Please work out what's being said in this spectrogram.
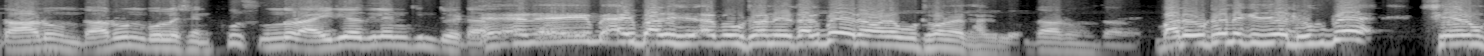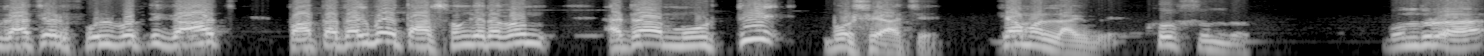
দারুণ দারুণ বলেছেন। খুব সুন্দর আইডিয়া দিলেন কিন্তু এটা। এই- বাড়ির উঠোনে থাকবে এটা আমার উঠোনে থাকল। দারুণ দারুণ বাড়ির উঠোনে কি যে ঢুকবে সেরকম গাছের ফুল গাছ পাতা থাকবে তার সঙ্গে এরকম একটা মূর্তি বসে আছে। কেমন লাগবে? খুব সুন্দর। বন্ধুরা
